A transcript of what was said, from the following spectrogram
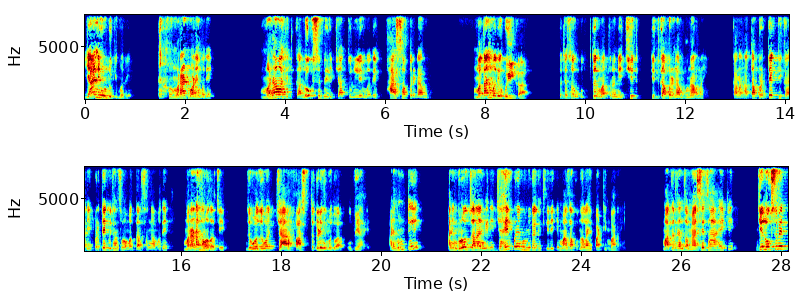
या निवडणुकीमध्ये मराठवाड्यामध्ये म्हणावा तितका लोकसभेच्या तुलनेमध्ये फारसा परिणाम मतांमध्ये होईल का? तर त्याचं उत्तर मात्र निश्चित तितका परिणाम होणार नाही. कारण आता प्रत्येक ठिकाणी प्रत्येक विधानसभा मतदारसंघामध्ये मराठा समाजाचे जवळजवळ चार पाच तगडे उमेदवार उभे आहेत. आणि म्हणून ते आणि मनोज जरांगेंनी जाहीरपणे भूमिका घेतलेली की माझा कुणालाही पाठिंबा नाही. मात्र त्यांचा मेसेज हा आहे की जे लोकसभेत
